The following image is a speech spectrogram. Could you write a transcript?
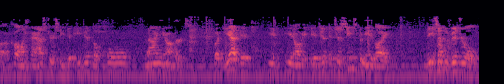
uh, calling pastors. He did, he did the whole nine yards. But yet, it, you, you know, it, it, just, it just seems to me like these individual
